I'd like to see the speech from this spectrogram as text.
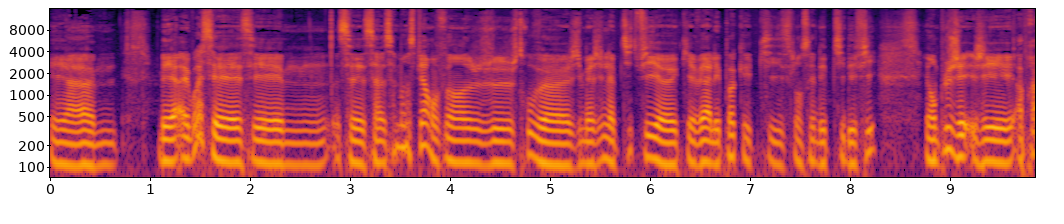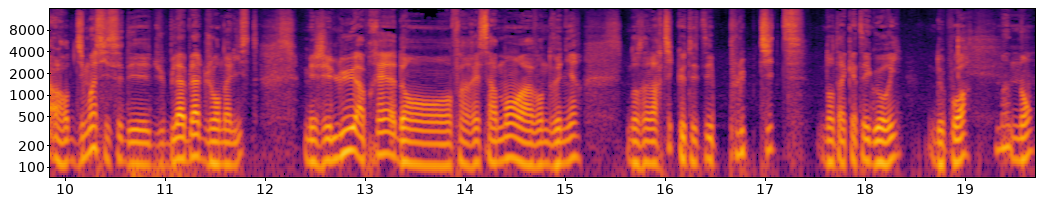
Et euh, mais euh, ouais, c'est, c'est, ça, m'inspire. Enfin, je, trouve, euh, j'imagine la petite fille euh, qui avait à l'époque et qui se lançait des petits défis. Et en plus, j'ai, après, alors dis-moi si c'est du blabla de journaliste, mais j'ai lu après, enfin récemment, avant de venir, dans un article que tu étais plus petite dans ta catégorie de poids maintenant.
